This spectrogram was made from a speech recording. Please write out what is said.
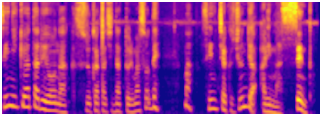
全に行き渡るようなする形になっておりますので、まあ、先着順ではありませんと。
